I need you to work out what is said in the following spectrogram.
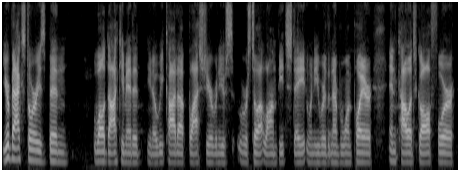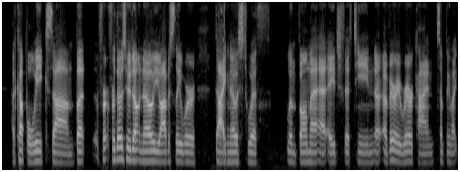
your backstory's been well documented. You know, we caught up last year when you were still at Long Beach State when you were the number one player in college golf for a couple weeks. Um, but for for those who don't know, you obviously were diagnosed with lymphoma at age 15, a, a very rare kind, something like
